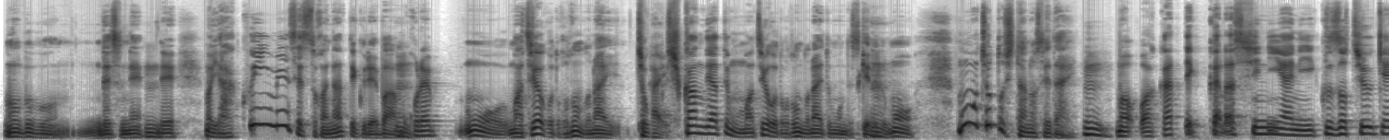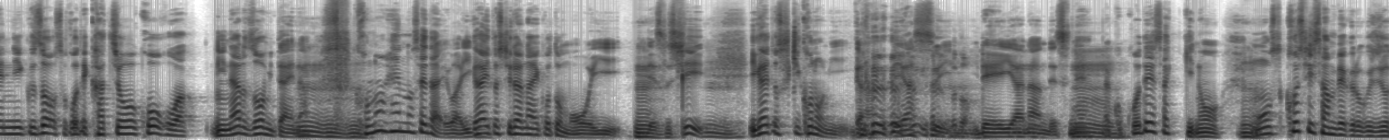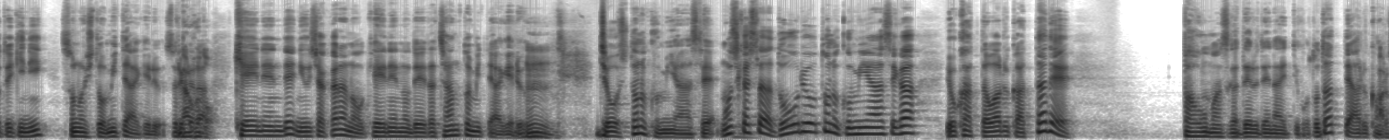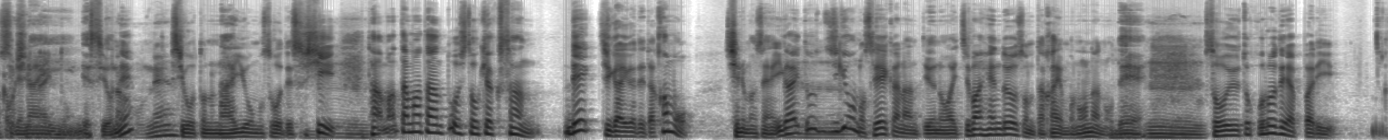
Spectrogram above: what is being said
の部分ですね。うん。で、まあ、役員面接とかになってくれば、うん。もうこれもう間違うことほとんどない。直はい。主観でやっても間違うことほとんどないと思うんですけれども、もうちょっと下の世代、うん。まあ、若手からシニアに行くぞ中堅に行くぞそこで課長候補はになるぞみたいな、うんうんうん。この辺の世代は意外と知らないことも多いですし、うん。うん。意外と好き好みが出やすい レイヤーなんですね。うん。ここでさっきのうん。もう少し360度的にその人を見てあげる。それから経年で入社からの経年のデータちゃんと見てあげる。うん。上司との組み合わせ。もしかしたら同僚との組み合わせが良かった悪かったでパフォーマンスが出る出ないっていうことだってあるかもしれないんですよね。ね。仕事の内容もそうですしうん、たまたま担当したお客さんで違いが出たかもしれません。意外と事業の成果なんていうのは一番変動要素の高いものなので、うんそういうところでやっぱり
